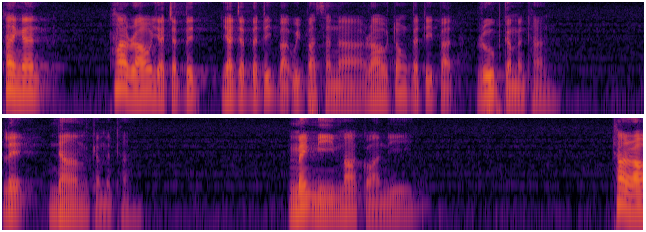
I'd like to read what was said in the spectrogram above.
ถ้าอย่างนั้นถ้าเราอยากจะอยากจะปฏิบัติวิปัสสนา เราต้องปฏิบัติรูปกรรมฐาน และนามกรรมฐานไม่มีมากกว่านี้ ถ้าเรา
